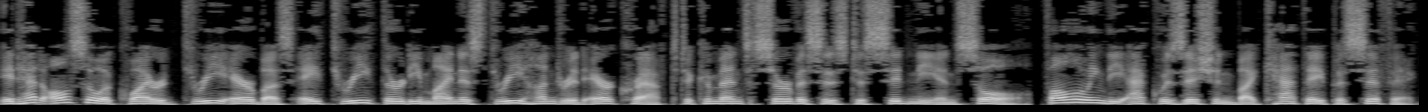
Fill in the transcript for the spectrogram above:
It had also acquired three Airbus A330-300 aircraft to commence services to Sydney and Seoul. Following the acquisition by Cathay Pacific,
